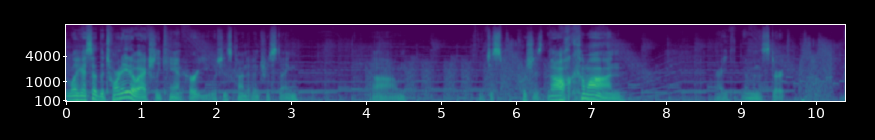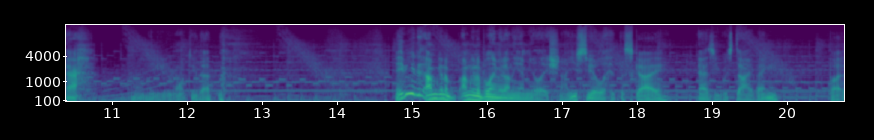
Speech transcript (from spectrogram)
Like I said, the tornado actually can't hurt you, which is kind of interesting. Um, it just pushes. Oh, come on! All right, I'm gonna start. Ah, maybe we won't do that. maybe it, I'm gonna I'm gonna blame it on the emulation. I used to be able to hit this guy as he was diving, but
